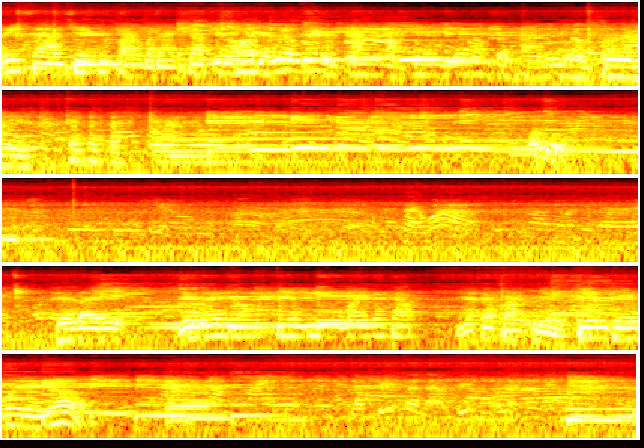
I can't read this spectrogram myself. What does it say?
นนี้แซวเช็คทุกฟังมาได้ครับเดี๋ยวเขาจะเริ่มเล่นกับการหลับปูนนะครับสถานีหลับปูโอ้โหเดี๋ยวใดเดี๋ยวใดลองเตรียมเพลงไว้นะครับ อย่าแค่ฟังเพลงเตรียมเพลงไว้เลยเนอะ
